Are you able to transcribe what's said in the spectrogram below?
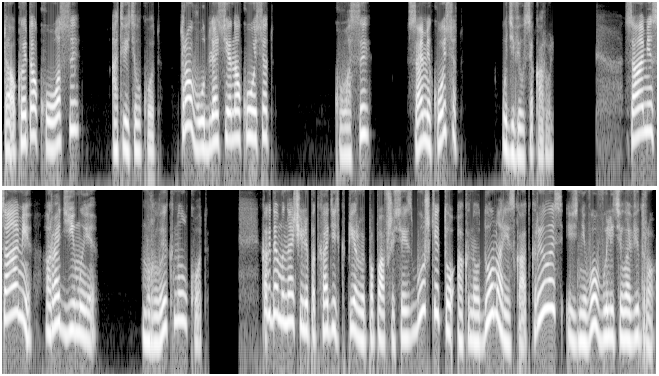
«Так это косы», — ответил кот. «Траву для сена косят». «Косы? Сами косят?» — удивился король. «Сами-сами, родимые», — мурлыкнул кот. Когда мы начали подходить к первой попавшейся избушке, то окно дома резко открылось, из него вылетело ведро.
